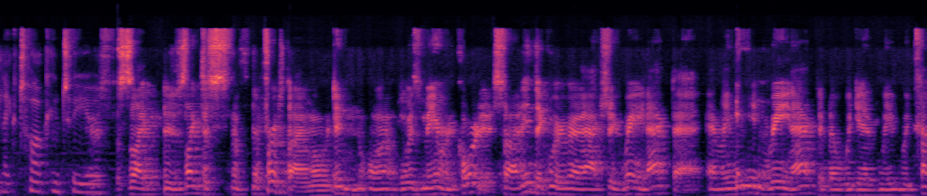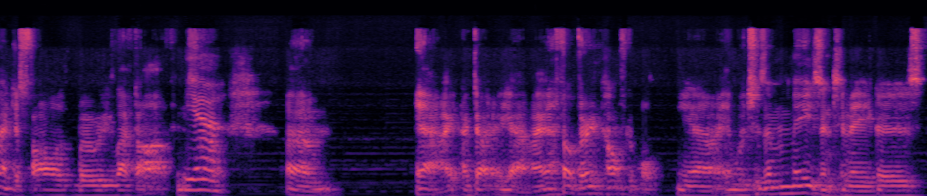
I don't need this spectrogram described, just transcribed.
like talking to you. It was like it was like this, the first time when we didn't when it was being recorded, so I didn't think we were going to actually reenact that. I mean, we didn't reenact it, but we did. We, we kind of just followed where we left off. And yeah. So, um, yeah, I, I thought, yeah, I felt very comfortable, you know, and which is amazing to me because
